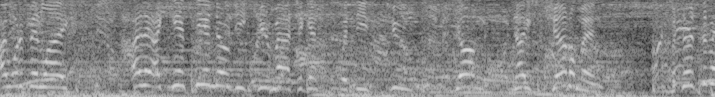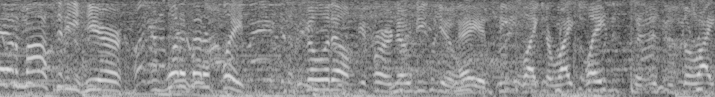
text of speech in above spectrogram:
I would have been like, I, I can't see a no DQ match against with these two young, nice gentlemen. But there's some animosity here, and what a better place than Philadelphia for a no DQ. Hey, it seems like the right place, and this is the right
